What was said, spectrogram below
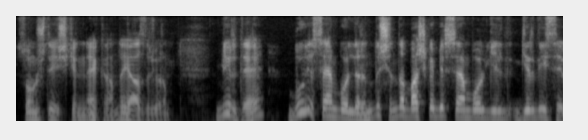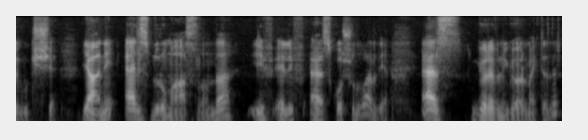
Sonuç değişkenini ekranda yazdırıyorum. Bir de bu sembollerin dışında başka bir sembol girdiyse bu kişi yani else durumu aslında if elif else koşulu var diye else görevini görmektedir.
